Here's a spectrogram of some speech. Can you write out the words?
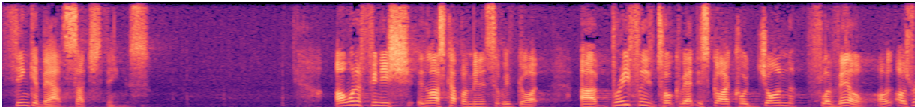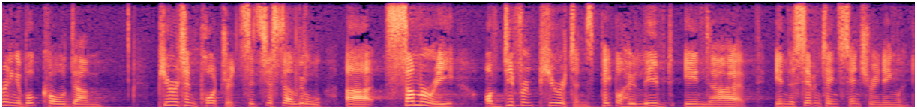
Think about such things. I want to finish in the last couple of minutes that we've got uh, briefly to talk about this guy called John Flavel. I, was reading a book called um, Puritan portraits. It's just a little uh, summary of different Puritans, people who lived in, uh, in the 17th century in England.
